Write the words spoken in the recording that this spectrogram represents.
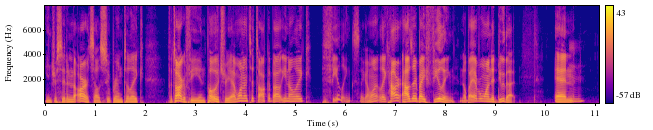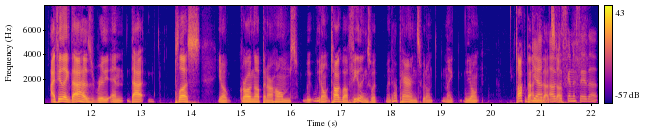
interested in the arts i was super into like photography and poetry i wanted to talk about you know like feelings like i want like how how's everybody feeling nobody ever wanted to do that and Mm. I feel like that has really and that plus, you know, growing up in our homes, we, we don't talk about feelings with with our parents. We don't like we don't talk about yeah, any of that stuff. I was stuff. just gonna say that.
